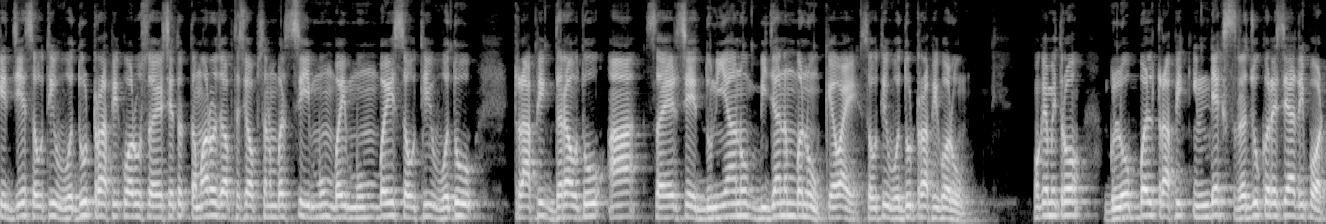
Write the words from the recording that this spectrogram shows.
કે જે સૌથી વધુ ટ્રાફિકવાળું શહેર છે? તો તમારો જવાબ થશે option number C, Mumbai. Mumbai સૌથી વધુ ટ્રાફિક ધરાવતું આ શહેર છે દુનિયાનું બીજા નંબરનું કહેવાય સૌથી વધુ ટ્રાફિકવાળું. ઓકે મિત્રો, ગ્લોબલ ટ્રાફિક ઇન્ડેક્સ રજૂ કરે છે આ રિપોર્ટ.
